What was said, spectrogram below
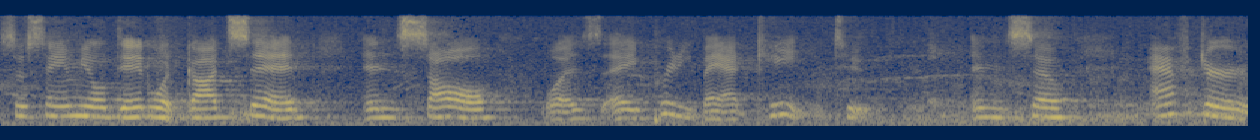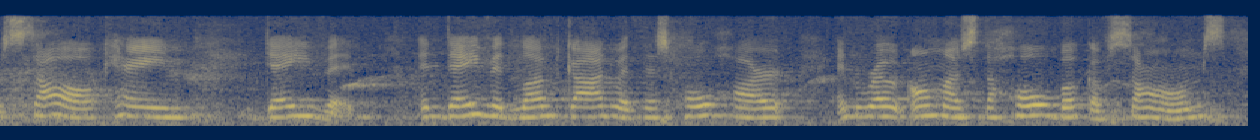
So Samuel did what God said, and Saul was a pretty bad king, too. And so after Saul came David, and David loved God with his whole heart and wrote almost the whole book of Psalms,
